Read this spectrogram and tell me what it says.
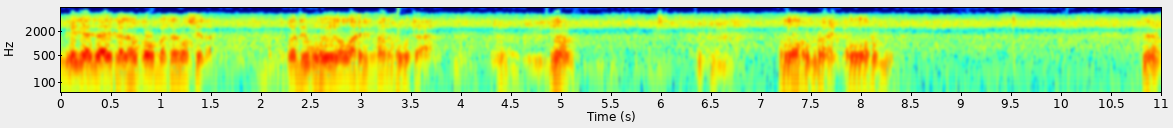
يجعل ذلك له قربة وصلة تقربه إلى الله سبحانه وتعالى. نعم. اللهم نعم اللهم. نعم.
